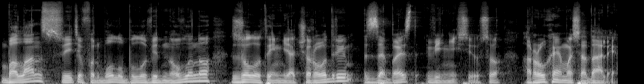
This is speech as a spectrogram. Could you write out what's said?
баланс в світі футболу було відновлено. Золотий м'яч Родрі, The Best Вінісіусу. Рухаємося далі.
